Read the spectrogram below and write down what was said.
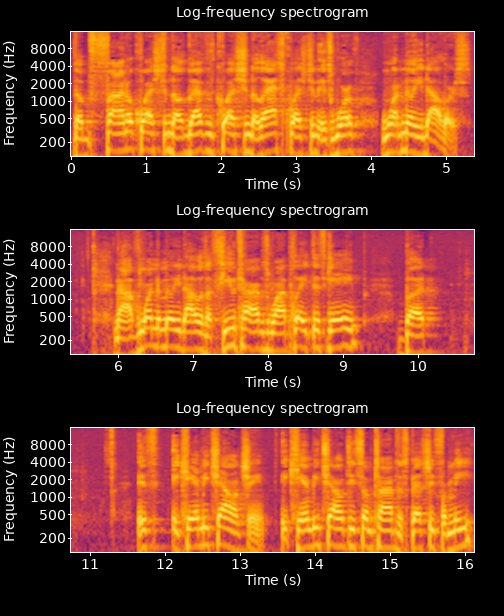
the final question, the 11th question, the last question is worth $1 million. Now, I've won the million dollars a few times while I played this game, but it's it can be challenging. It can be challenging sometimes, especially for me,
